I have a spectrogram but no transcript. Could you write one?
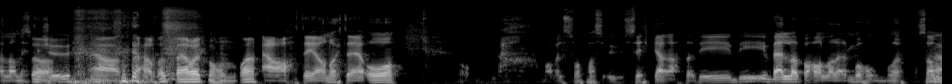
Eller Så- 97. Ja, det høres bedre ut med 100. Ja, det gjør nok det. Og og, var vel såpass usikker at de, de velger å beholde den på 100. Som,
